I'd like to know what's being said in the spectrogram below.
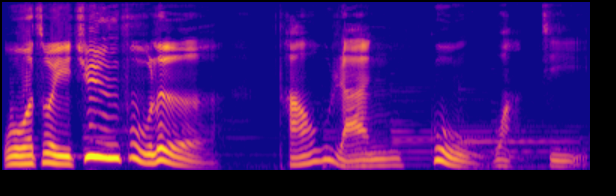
我醉君复乐，陶然共忘机。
